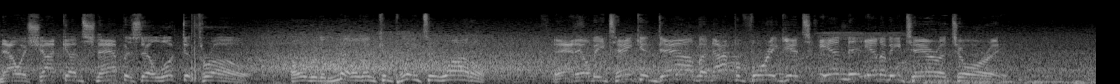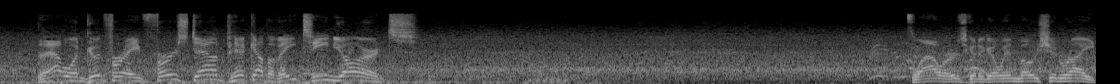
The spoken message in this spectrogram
Now a shotgun snap as they'll look to throw. Over the middle and complete to Waddle. And he'll be taken down, but not before he gets into enemy territory. That one good for a first down pickup of 18 yards. Flowers going to go in motion right.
